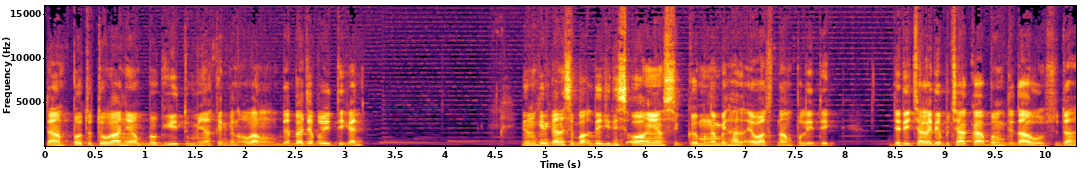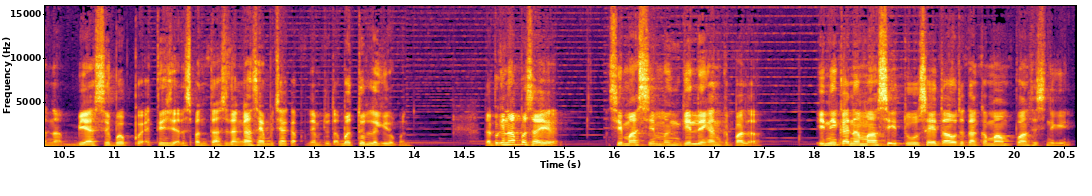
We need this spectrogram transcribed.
dan pertuturannya begitu meyakinkan orang. Dia belajar politik kan? Ini mungkin kerana sebab dia jenis orang yang suka mengambil hal ehwal tentang politik. Jadi cara dia bercakap pun kita tahu Sudah nak biasa berpraktis di atas pentas. Sedangkan saya bercakap macam tu tak betul lagi tuan Tapi kenapa saya? Saya masih menggelengkan kepala. Ini kerana masa itu saya tahu tentang kemampuan saya sendiri.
